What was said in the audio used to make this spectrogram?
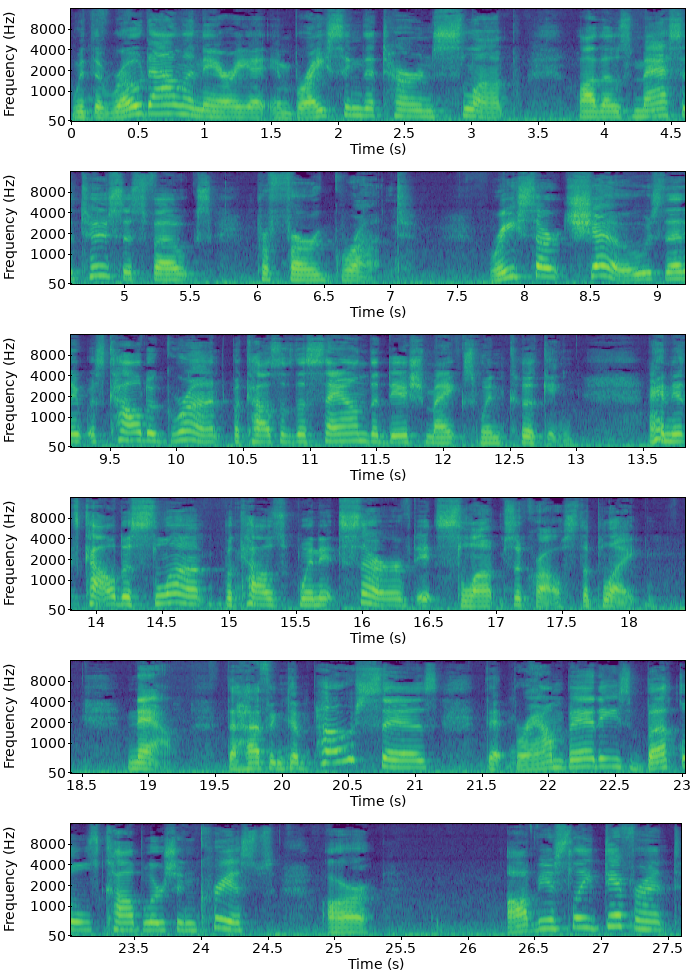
with the Rhode Island area embracing the term slump, while those Massachusetts folks prefer grunt. Research shows that it was called a grunt because of the sound the dish makes when cooking. And it's called a slump because when it's served, it slumps across the plate. Now, the Huffington Post says that brown betties, buckles, cobblers, and crisps are obviously different,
